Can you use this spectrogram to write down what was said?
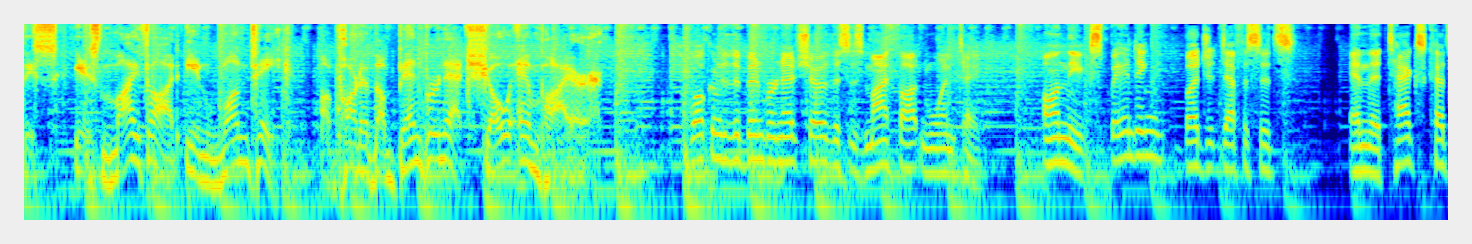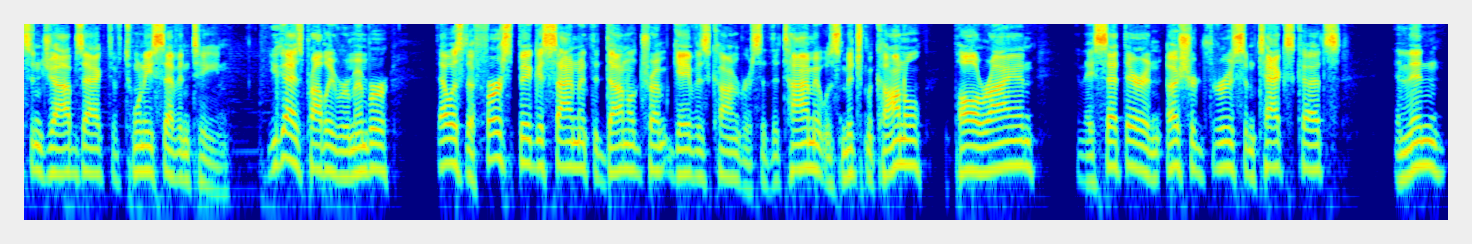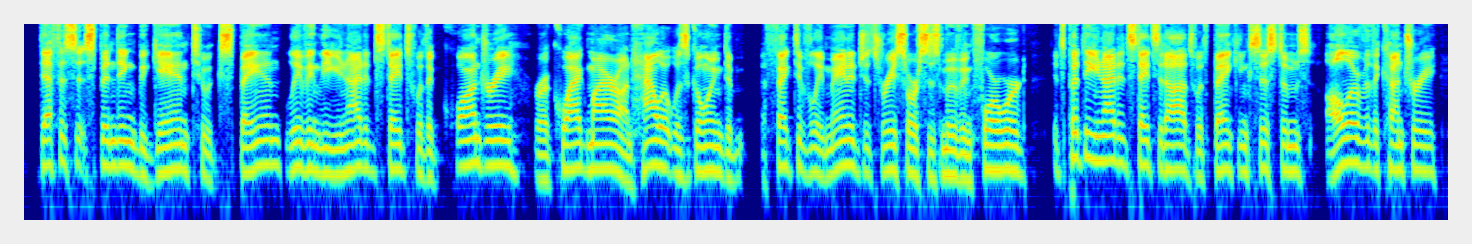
This is My Thought in One Take, a part of the Ben Burnett Show empire. Welcome to the Ben Burnett Show. This is My Thought in One Take. On the expanding budget deficits and the Tax Cuts and Jobs Act of 2017. You guys probably remember that was the first big assignment that Donald Trump gave his Congress. At the time, it was Mitch McConnell, Paul Ryan, and they sat there and ushered through some tax cuts. And then deficit spending began to expand, leaving the United States with a quandary or a quagmire on how it was going to effectively manage its resources moving forward. It's put the United States at odds with banking systems all over the country,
